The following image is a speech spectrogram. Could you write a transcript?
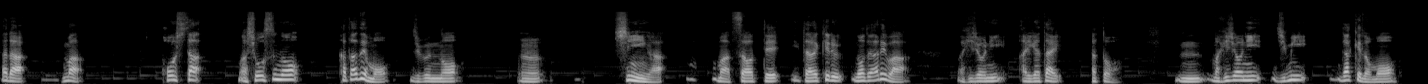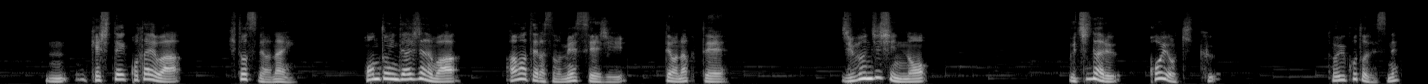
ただ、まあ、こうした、まあ少数の方でも自分の、うん、真意が、まあ伝わっていただけるのであれば、まあ、非常にありがたいなと、うん、まあ非常に地味だけども、うん、決して答えは一つではない。本当に大事なのは、アマテラスのメッセージではなくて、自分自身の内なる声を聞くということですね。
